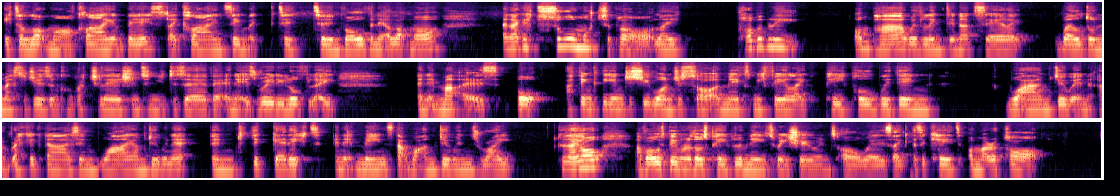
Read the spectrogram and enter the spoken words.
it's a lot more client based. Like clients seem to, to involve in it a lot more. And I get so much support, like probably on par with LinkedIn, I'd say, like well done messages and congratulations and you deserve it. And it is really lovely and it matters. But I think the industry one just sort of makes me feel like people within what I'm doing and recognizing why I'm doing it and they get it. And it means that what I'm doing is right. Because I all, I've always been one of those people who needs reassurance, always. Like as a kid on my report,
